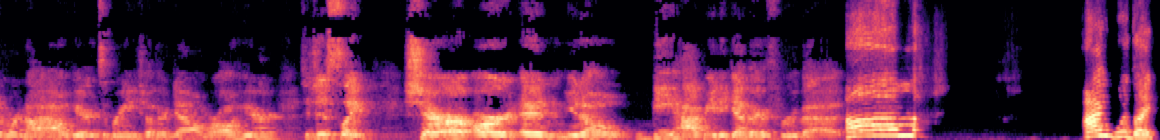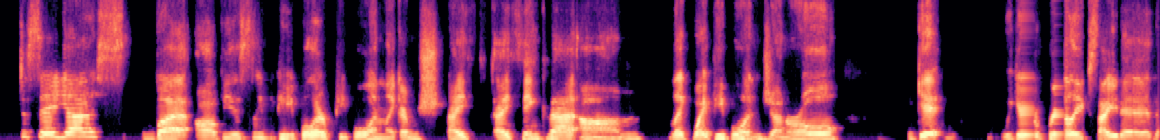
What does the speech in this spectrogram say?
and we're not out here to bring each other down. We're all here to just like share our art and, you know, be happy together through that. Um I would like to say yes, but obviously people are people and like I'm sh- I I think that um like white people in general get we get really excited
